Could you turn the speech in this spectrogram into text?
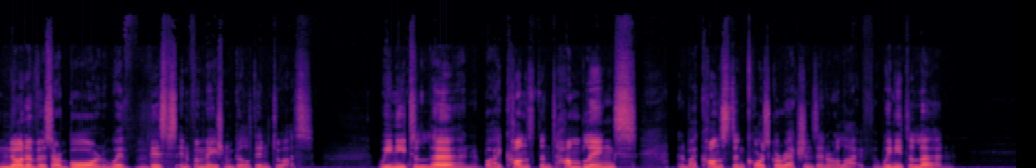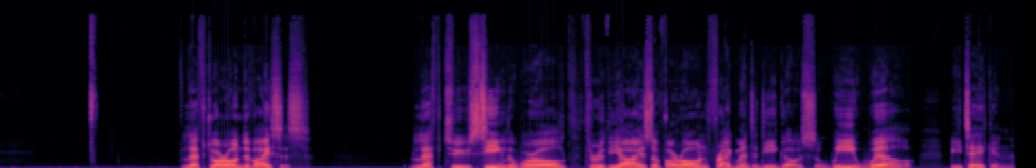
None of us are born with this information built into us. We need to learn by constant humblings and by constant course corrections in our life. We need to learn. left to our own devices, left to seeing the world through the eyes of our own fragmented egos, we will be taken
